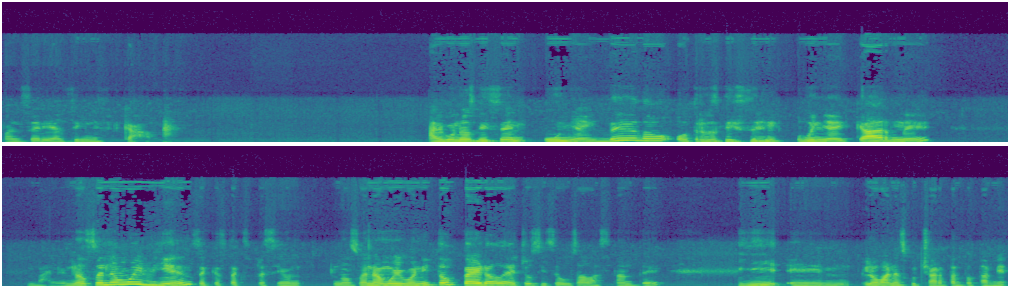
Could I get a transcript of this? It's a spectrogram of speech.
¿Cuál sería el significado? Algunos dicen uña y dedo, otros dicen uña y carne. Vale, no suena muy bien, sé que esta expresión no suena muy bonito, pero de hecho sí se usa bastante y em, lo van a escuchar tanto también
